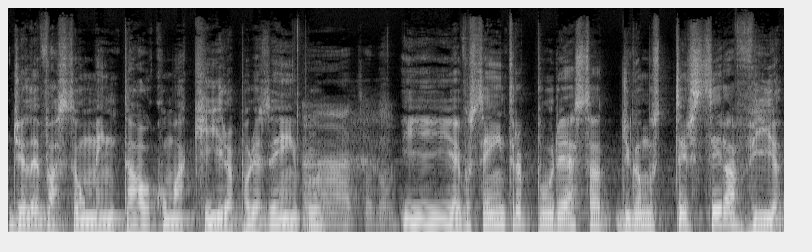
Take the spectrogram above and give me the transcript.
de elevação mental, como a Kira, por exemplo. Ah, tá bom. E aí você entra por essa, digamos, terceira via.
